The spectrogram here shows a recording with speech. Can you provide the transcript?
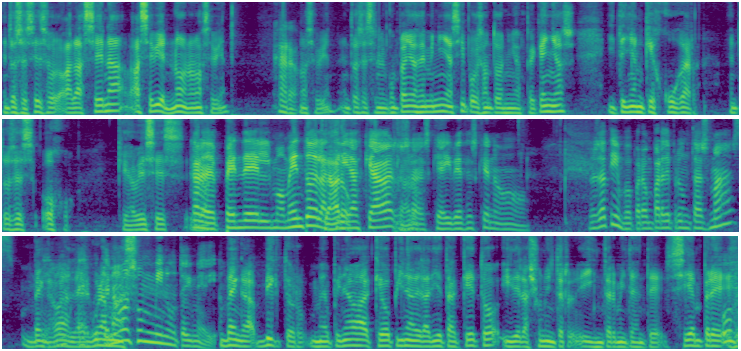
Entonces, eso a la cena hace bien. No, no, no hace bien. Claro. No hace bien. Entonces, en el cumpleaños de mi niña sí, porque son todos niños pequeños y tenían que jugar. Entonces, ojo, que a veces... Claro, eh, depende del momento, de la Claro, actividad que hagas. O sea, es que hay veces que no... ¿Nos da tiempo para un par de preguntas más? Venga, vale, eh, alguna Tenemos más. un minuto y medio. Venga, Víctor, me opinaba qué opina de la dieta keto y del ayuno inter- intermitente. Siempre... Uf,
